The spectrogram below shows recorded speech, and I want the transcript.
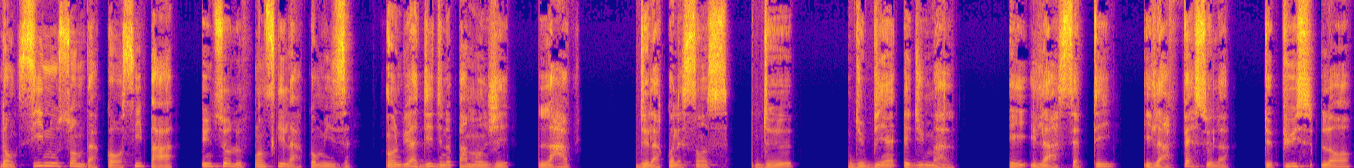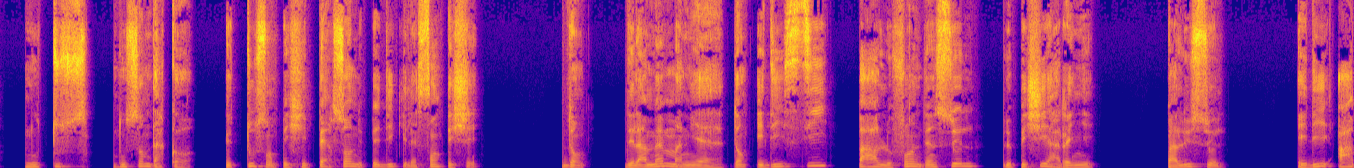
Donc, si nous sommes d'accord, si par une seule offense qu'il a commise, on lui a dit de ne pas manger l'arbre de la connaissance du bien et du mal. Et il a accepté, il a fait cela. Depuis lors, nous tous, nous sommes d'accord que tous ont péché. Personne ne peut dire qu'il est sans péché. Donc, de la même manière, donc il dit, si par l'offense d'un seul, le péché a régné, par lui seul, il dit, à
